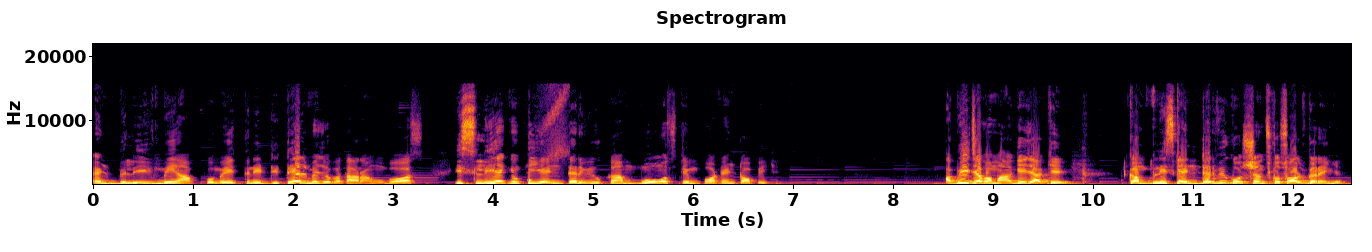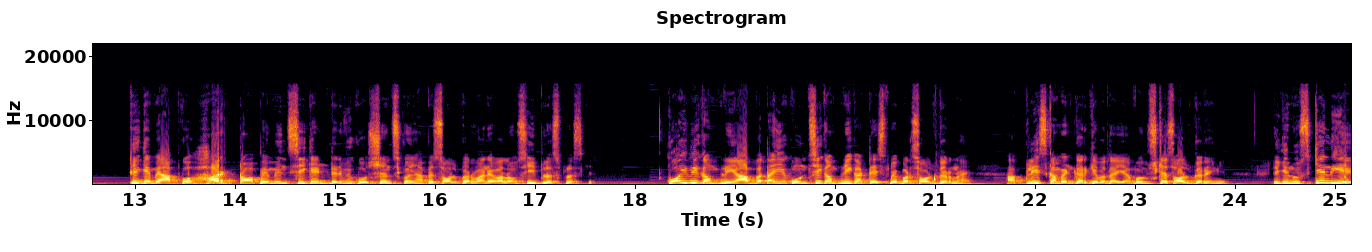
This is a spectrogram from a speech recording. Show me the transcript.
एंड बिलीव मी आपको मैं इतनी डिटेल में जो बता रहा हूँ बॉस इसलिए क्योंकि ये इंटरव्यू का मोस्ट इंपॉर्टेंट टॉपिक है। अभी जब हम आगे जाके कंपनीज़ के इंटरव्यू क्वेश्चंस को सॉल्व करेंगे ठीक है, मैं आपको हर टॉप एमएनसी के इंटरव्यू क्वेश्चंस को यहाँ पे सॉल्व करवाने वाला हूँ सी प्लस प्लस के। कोई भी कंपनी आप बताइए कौन सी कंपनी का टेस्ट पेपर सॉल्व करना है। आप प्लीज़ कमेंट करके बताइए आप उसके सॉल्व करेंगे। लेकिन उसके लिए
